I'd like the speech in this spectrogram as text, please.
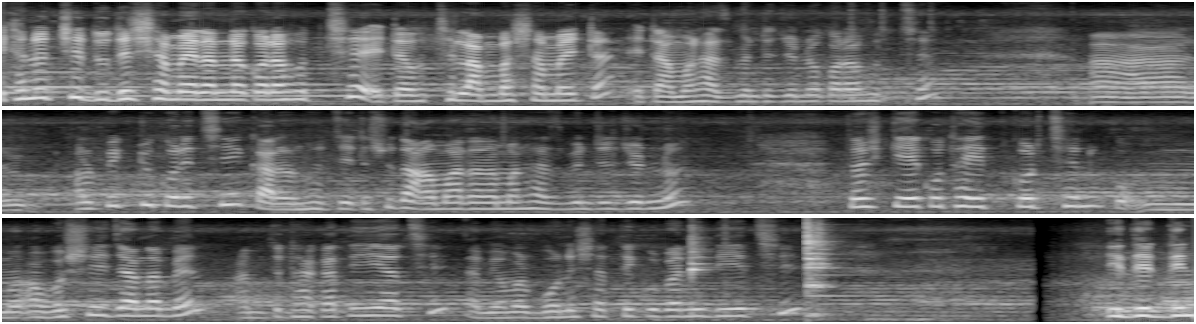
এখানে হচ্ছে দুধের সামাই রান্না করা হচ্ছে। এটা হচ্ছে লম্বা সামাইটা এটা আমার হাজব্যান্ডের জন্য করা হচ্ছে। আর অল্প একটু করেছি, কারণ হচ্ছে এটা শুধু আমার আর আমার হাজব্যান্ডের জন্য। তো কে কোথায় ঈদ করছেন অবশ্যই জানাবেন। আমি তো ঢাকাতেই আছি। আমি আমার বোনের সাথে কুরবানি দিয়েছি। ঈদের দিন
